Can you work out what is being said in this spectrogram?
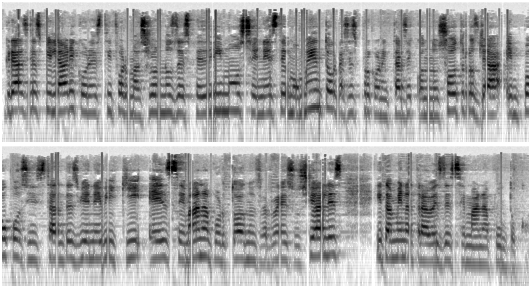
Gracias Pilar y con esta información nos despedimos en este momento. Gracias por conectarse con nosotros. Ya en pocos instantes viene Vicky en Semana por todas nuestras redes sociales y también a través de semana.com.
